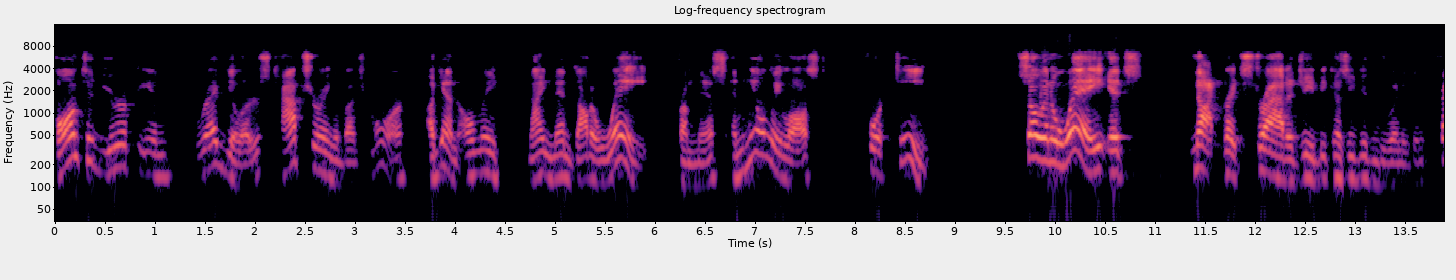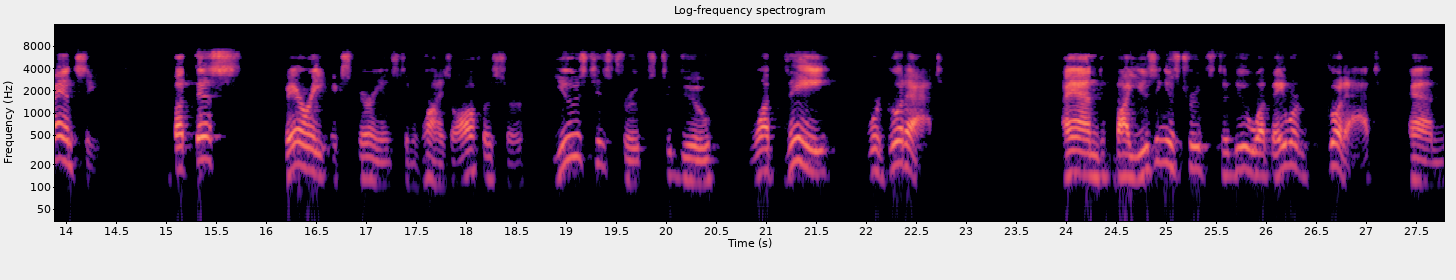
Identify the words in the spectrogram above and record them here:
vaunted European regulars, capturing a bunch more. Again, only nine men got away from this, and he only lost 14. So, in a way, it's not great strategy because he didn't do anything fancy. But this very experienced and wise officer used his troops to do what they were good at. And by using his troops to do what they were good at and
